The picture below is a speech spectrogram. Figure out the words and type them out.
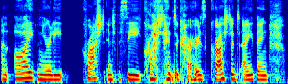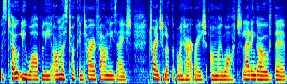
And I nearly crashed into the sea, crashed into cars, crashed into anything, was totally wobbly, almost took entire families out trying to look at my heart rate on my watch, letting go of the,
